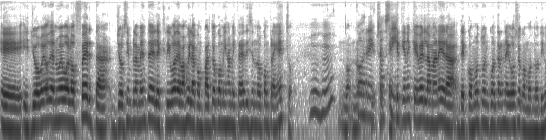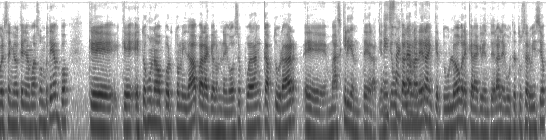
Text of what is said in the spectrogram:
eh, y yo veo de nuevo la oferta, yo simplemente le escribo debajo y la comparto con mis amistades diciendo compren esto. Ujú. No, no, Correcto, es, sí. es que tienen que ver la manera de cómo tú encuentras negocio, como nos dijo el señor que llamó hace un tiempo, que, que esto es una oportunidad para que los negocios puedan capturar eh, más clientela. Tienen que buscar la manera en que tú logres que la clientela le guste tu servicio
